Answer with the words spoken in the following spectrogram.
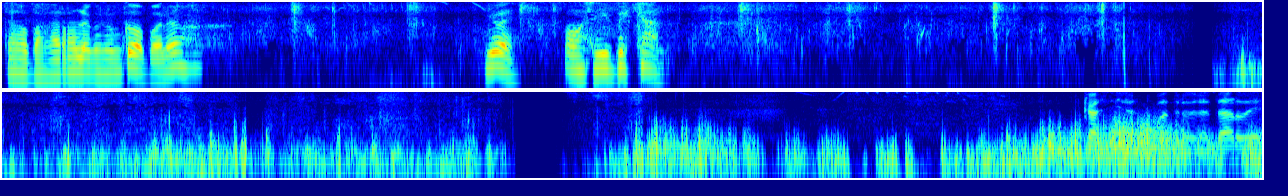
Estaba para agarrarlo con un copo, ¿no? Y bueno, vamos a seguir pescando. Casi las 4 de la tarde.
